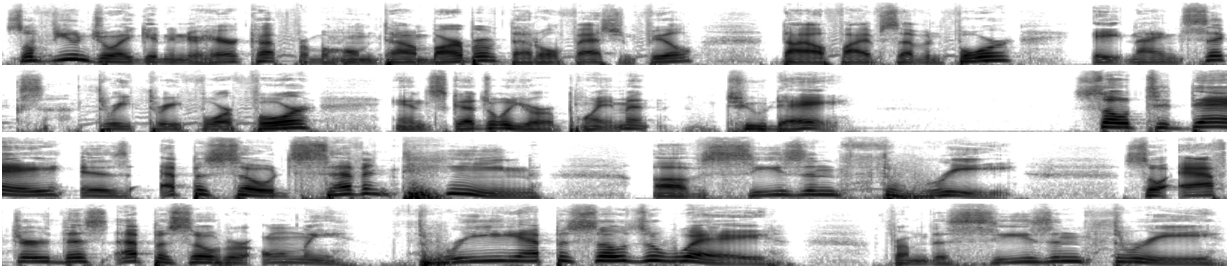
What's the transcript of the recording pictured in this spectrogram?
So if you enjoy getting your hair cut from a hometown barber with that old fashioned feel, dial 574 896 3344 and schedule your appointment today. So today is episode 17 of season 3. So after this episode, we're only three episodes away from the season 3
